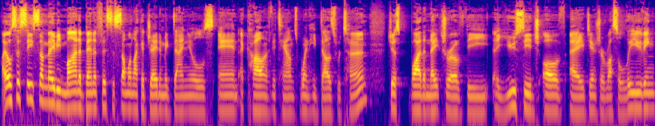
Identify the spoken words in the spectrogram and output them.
I also see some maybe minor benefits to someone like a Jaden McDaniels and a Karl Anthony Towns when he does return, just by the nature of the usage of a D'Angelo Russell leaving.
